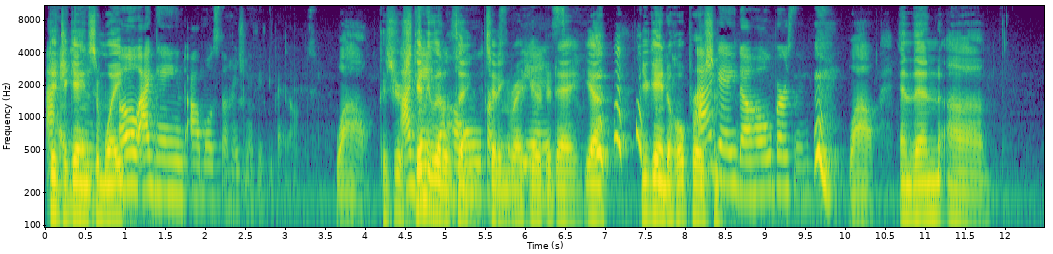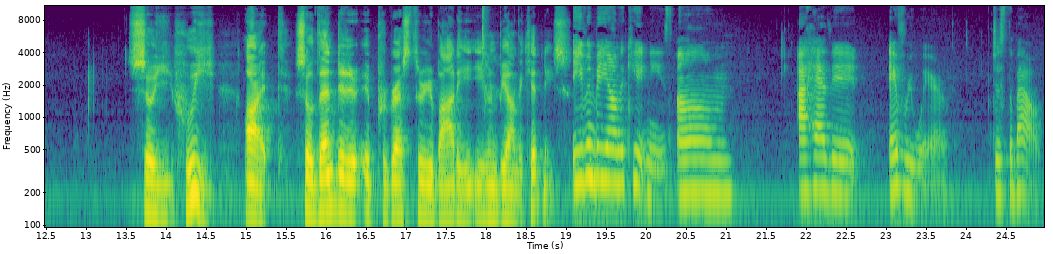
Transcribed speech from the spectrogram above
I Did you had gain gained- some weight? Oh, I gained almost 150 pounds. Wow. Because you're a I skinny little thing sitting person, right here today. Yeah. you gained a whole person. I gained a whole person. Wow. And then, uh, so you, whew. all right. So then did it, it progress through your body even beyond the kidneys? Even beyond the kidneys. Um, I have it everywhere, just about.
